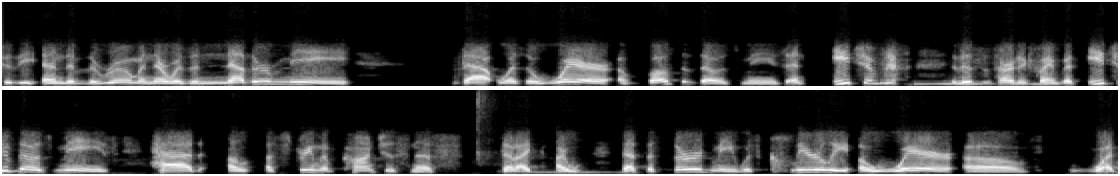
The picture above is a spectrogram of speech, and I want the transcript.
to the end of the room, and there was another me that was aware of both of those me's. And each of this is hard to explain, mm. but each of those me's had a, a stream of consciousness that I, I that the third me was clearly aware of what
